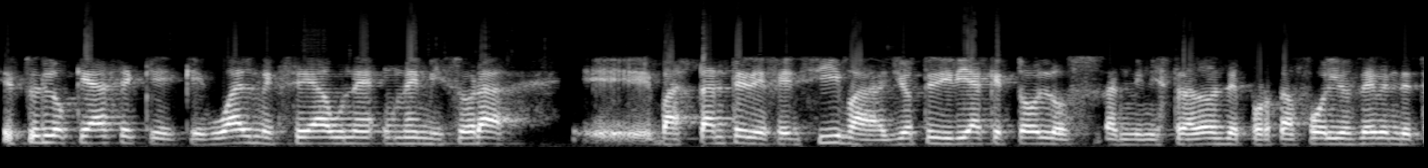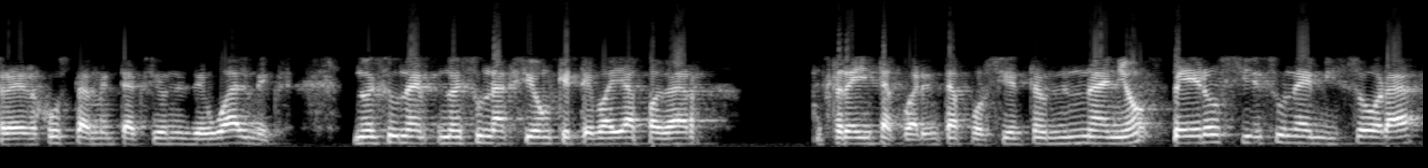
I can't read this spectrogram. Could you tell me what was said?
esto es lo que hace que, que Walmex sea una, una emisora eh, bastante defensiva. Yo te diría que todos los administradores de portafolios deben de traer justamente acciones de Walmex. No es una, no es una acción que te vaya a pagar 30, 40% en un año, pero sí es una emisora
